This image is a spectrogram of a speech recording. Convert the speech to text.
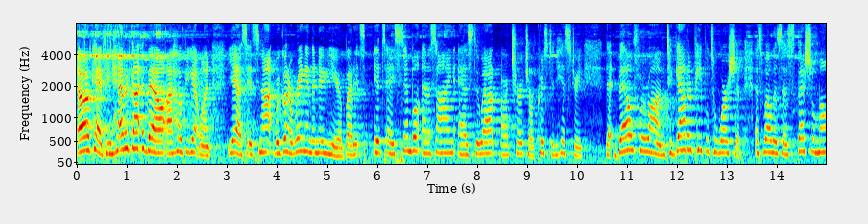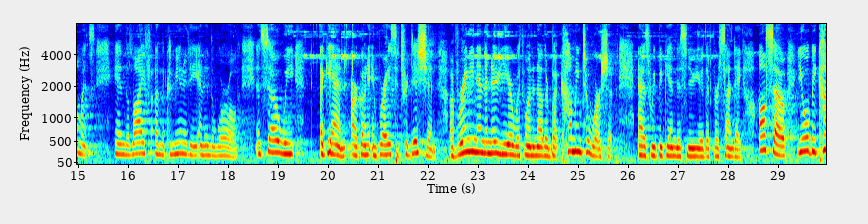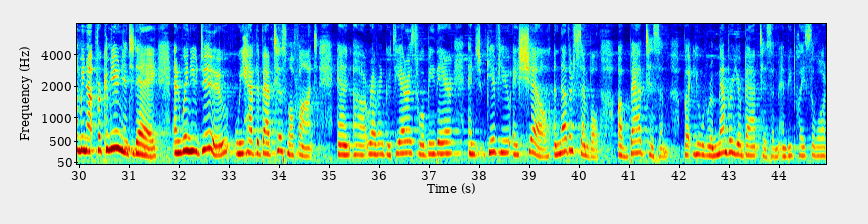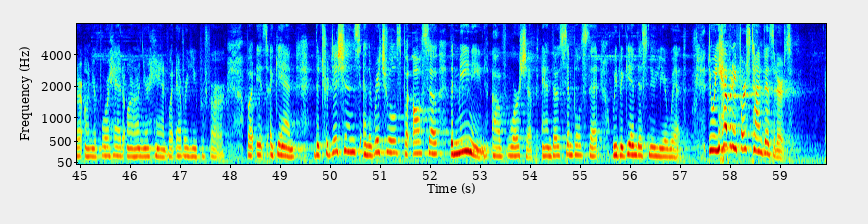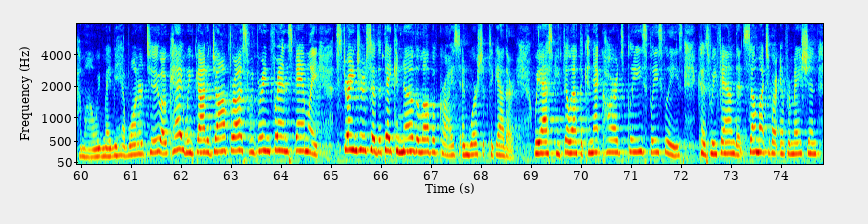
Okay, if you haven't gotten a bell, I hope you get one. Yes, it's not, we're going to ring in the new year, but it's, it's a symbol and a sign as throughout our church or Christian history that bells were rung to gather people to worship, as well as those special moments in the life of the community and in the world. And so we, again, are going to embrace a tradition of ringing in the new year with one another, but coming to worship as we begin this new year, the first Sunday. Also, you will be coming up for communion today. And when you do, we have the baptismal font. And uh, Reverend Gutierrez will be there and give you a shell, another symbol of baptism. But you will remember your baptism and be placed the water on your forehead or on your hand, whatever you prefer. But it's again the traditions and the rituals, but also the meaning of worship and those symbols that we begin this new year with. Do we have any first time visitors? Come on, we maybe have one or two. Okay, we've got a job for us. We bring friends, family, strangers so that they can know the love of Christ and worship together. We ask you fill out the connect cards, please, please, please, because we found that so much of our information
